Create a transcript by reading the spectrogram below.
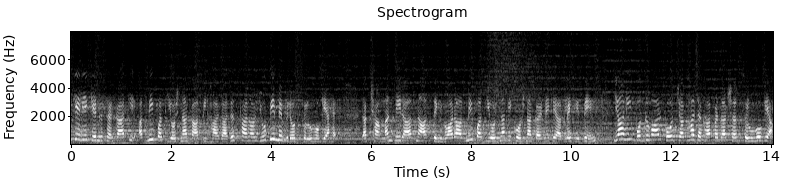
के लिए केंद्र सरकार की अग्निपथ योजना का बिहार, राजस्थान और यूपी में विरोध शुरू हो गया है। रक्षा मंत्री राजनाथ सिंह द्वारा अग्निपथ योजना की घोषणा करने के अगले ही दिन, यानी बुधवार को जगह जगह प्रदर्शन शुरू हो गया।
